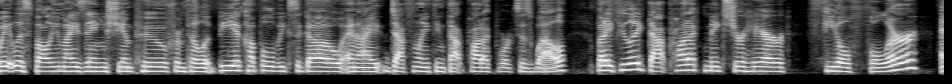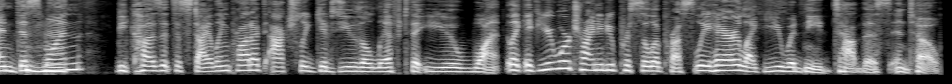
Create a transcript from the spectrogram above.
weightless volumizing shampoo from Philip B a couple of weeks ago, and I definitely think that product works as well. But I feel like that product makes your hair feel fuller. And this Mhm. one, because it's a styling product, actually gives you the lift that you want. Like if you were trying to do Priscilla Presley hair, like you would need to have this in tow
